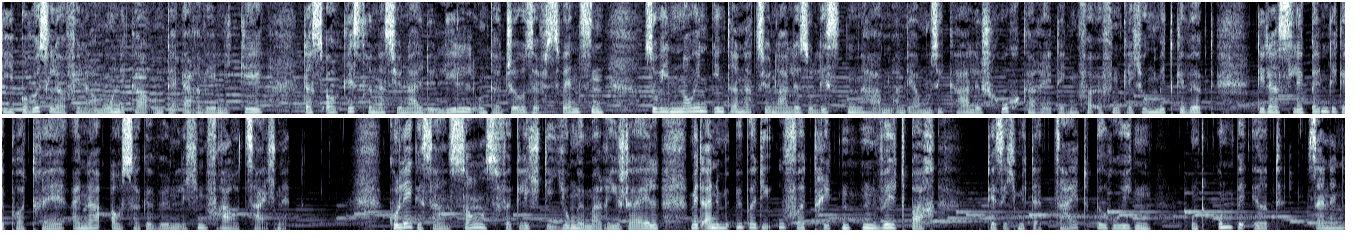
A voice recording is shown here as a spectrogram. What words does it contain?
Die Brüsseler Philharmoniker unter Hervé Niquet, das Orchestre National de Lille unter Joseph Svensson sowie neun internationale Solisten haben an der musikalisch hochkarätigen Veröffentlichung mitgewirkt, die das lebendige Porträt einer außergewöhnlichen Frau zeichnet. Kollege Saint-Saëns verglich die junge Marie Jael mit einem über die Ufer tretenden Wildbach, der sich mit der Zeit beruhigen und unbeirrt seinen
